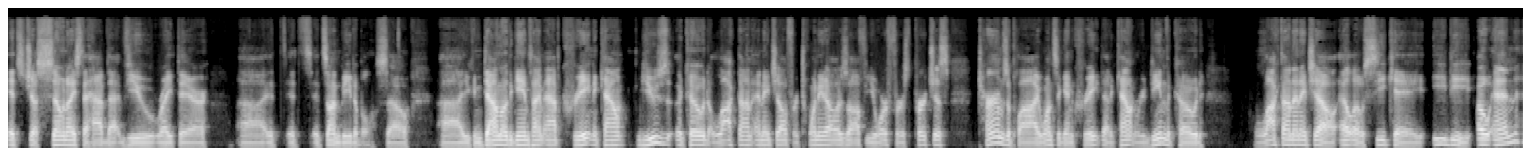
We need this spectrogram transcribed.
It's just so nice to have that view right there uh, it, it's it's unbeatable. So uh, you can download the Game Time app, create an account, use the code Locked On NHL for twenty dollars off your first purchase. Terms apply. Once again, create that account and redeem the code Locked On NHL L O C K E D O N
